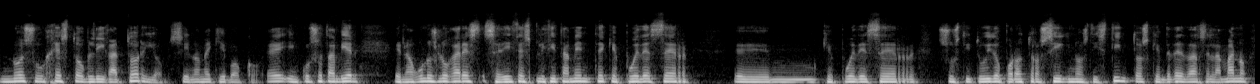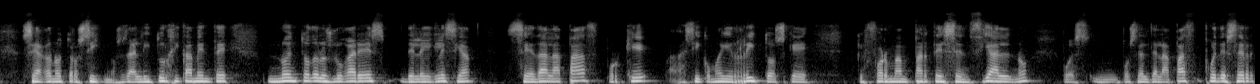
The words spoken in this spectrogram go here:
no es un gesto obligatorio, si no me equivoco. ¿eh? Incluso también en algunos lugares se dice explícitamente que puede ser Em, que puede ser sustituido por otros signos distintos, que en vez de darse la mano se hagan otros signos. O sea, litúrgicamente no en todos los lugares de la iglesia se da la paz, porque así como hay ritos que, forman parte esencial, ¿no? Pues, pues el de la paz puede ser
